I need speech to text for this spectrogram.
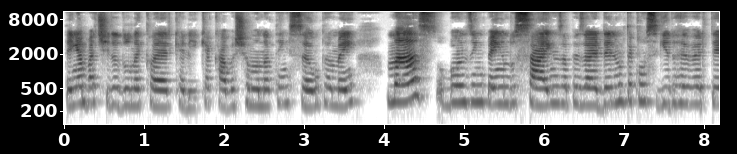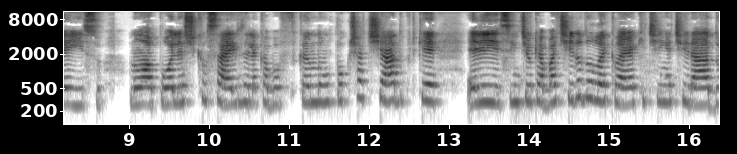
tem a batida do Leclerc ali que acaba chamando atenção também, mas o bom desempenho do Sainz, apesar dele não ter conseguido reverter isso no apoio, acho que o Sainz ele acabou ficando um pouco chateado porque ele sentiu que a batida do Leclerc tinha tirado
